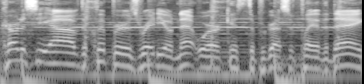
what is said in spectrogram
Courtesy of the Clippers Radio Network, it's the progressive play of the day.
